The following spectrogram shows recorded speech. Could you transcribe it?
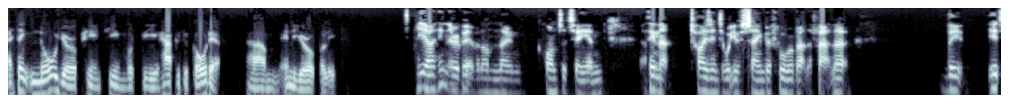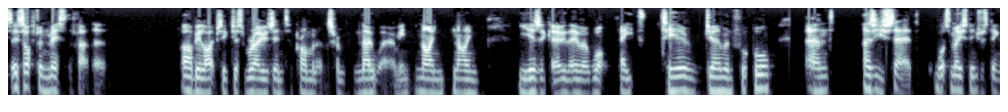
I think no European team would be happy to go there um, in the Europa League. Yeah, I think they're a bit of an unknown quantity, and I think that ties into what you were saying before about the fact that the it's it's often missed the fact that RB Leipzig just rose into prominence from nowhere. I mean, nine nine years ago they were what eighth tier of German football, and as you said, what's most interesting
